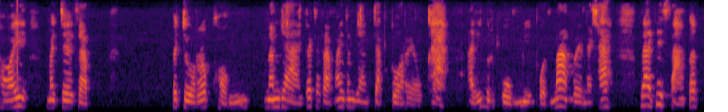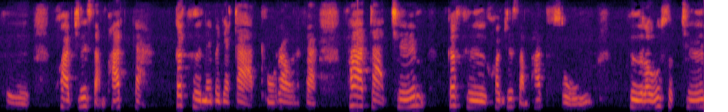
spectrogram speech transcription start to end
ทอยด์มาเจอกับประจุลบของน้ำยางก็จะทำให้น้ำยางจับตัวเร็วค่ะอันนี้อุณหภูมิมีผลมากเลยนะคะและที่สามก็คือความชื้นสัมผัสค่ะ ก็คือในบรรยากาศของเรานะคะ ถ้าอากาศชื้น ก็คือความชื้นสัมผัสสูง คือเรารู้สึกชื้น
